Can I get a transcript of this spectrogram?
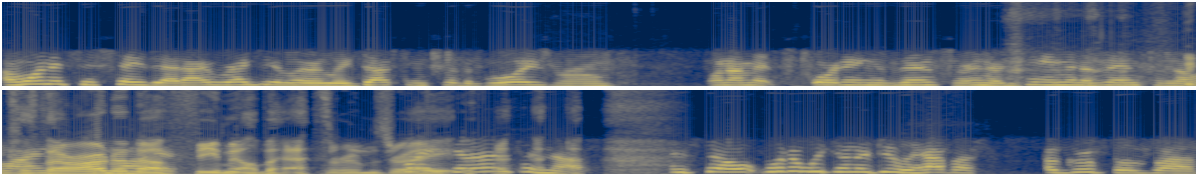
I wanted to say that I regularly duck into the boys' room when I'm at sporting events or entertainment events, and the because there aren't enough female bathrooms, right? right there aren't enough. And so, what are we going to do? Have a a group of uh,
